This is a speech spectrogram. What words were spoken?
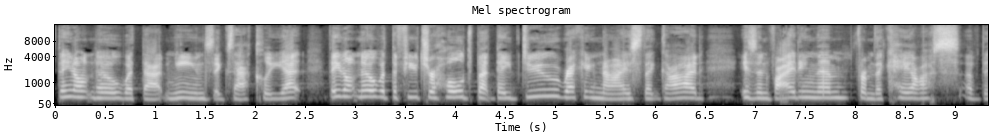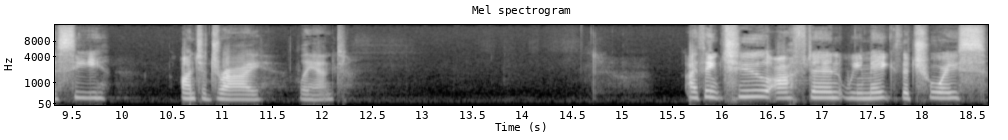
they don't know what that means exactly yet. They don't know what the future holds, but they do recognize that God is inviting them from the chaos of the sea onto dry land. I think too often we make the choice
